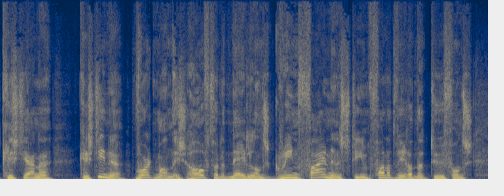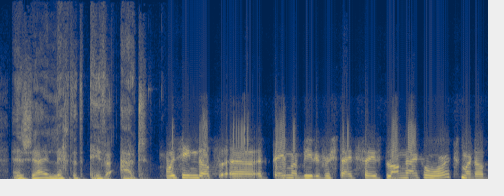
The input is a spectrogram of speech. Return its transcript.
Christiane Christine Wortman is hoofd van het Nederlands Green Finance Team van het Wereld Natuurfonds. En zij legt het even uit. We zien dat uh, het thema biodiversiteit steeds belangrijker wordt, maar dat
